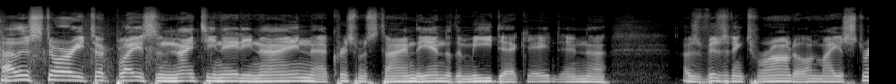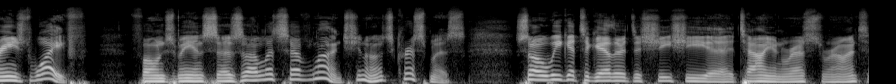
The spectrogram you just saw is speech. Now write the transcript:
Uh, this story took place in 1989, uh, Christmas time, the end of the me decade, and uh, I was visiting Toronto, and my estranged wife phones me and says, uh, "Let's have lunch. You know, it's Christmas." So we get together at the Shishi uh, Italian restaurant.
